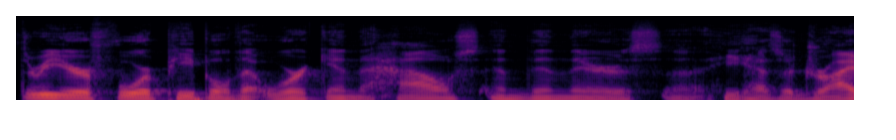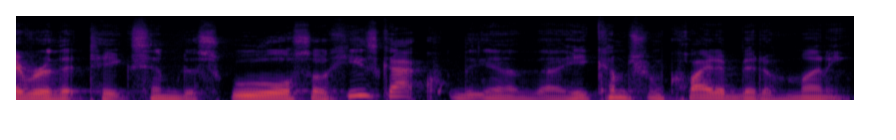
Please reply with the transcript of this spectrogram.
three or four people that work in the house, and then there's uh, he has a driver that takes him to school. So he's got you know he comes from quite a bit of money,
